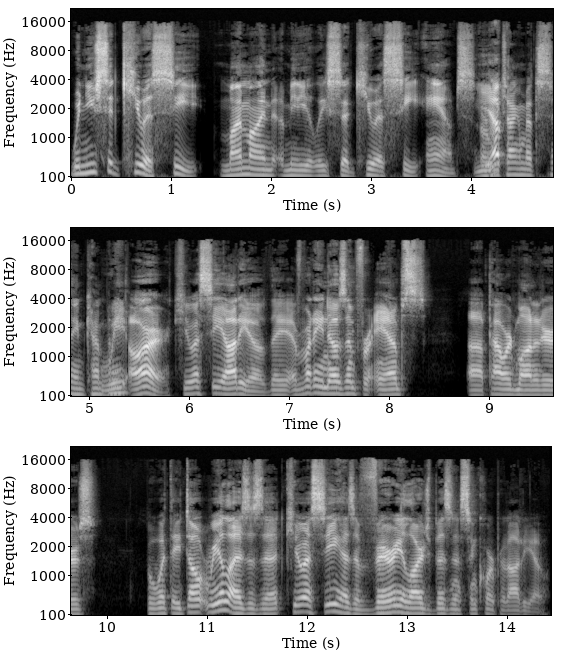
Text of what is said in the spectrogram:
When you said QSC, my mind immediately said QSC amps. Are yep. we talking about the same company? We are QSC Audio. They everybody knows them for amps, uh, powered monitors. But what they don't realize is that QSC has a very large business in corporate audio.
